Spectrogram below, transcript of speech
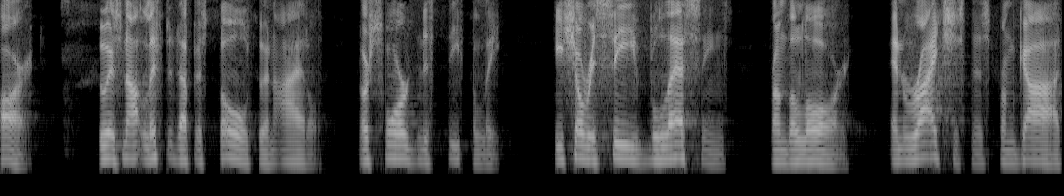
heart, who has not lifted up his soul to an idol, nor sworn deceitfully. He shall receive blessings from the Lord and righteousness from God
